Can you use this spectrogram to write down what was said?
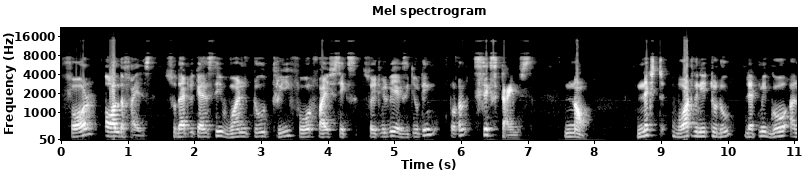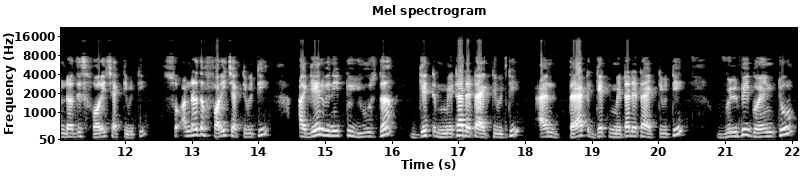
for all the files. So that we can see 1 2 3 4 5 6 so it will be executing total six times. Now next what we need to do let me go under this for each activity. So under the for each activity again we need to use the get metadata activity. And that get metadata activity will be going to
